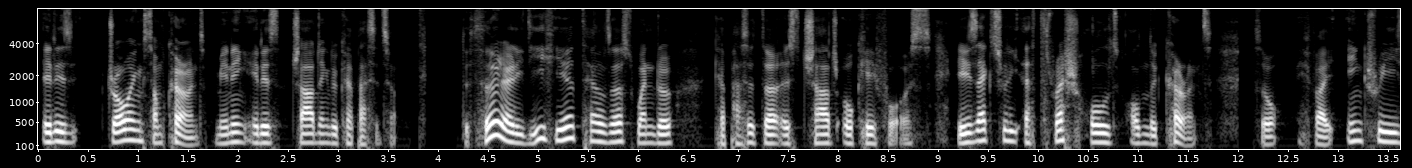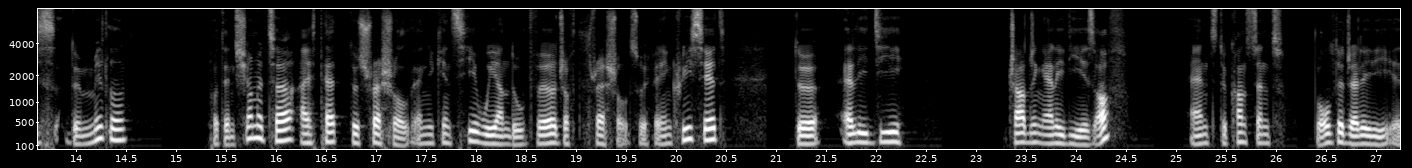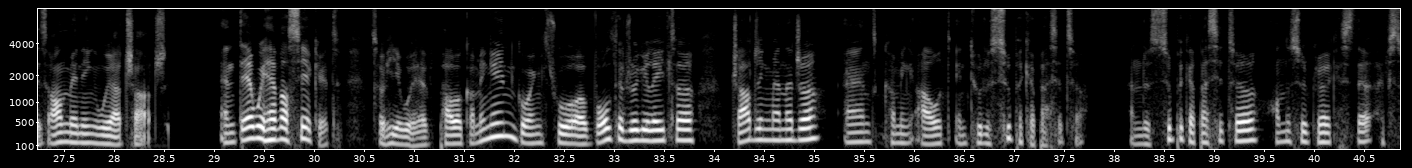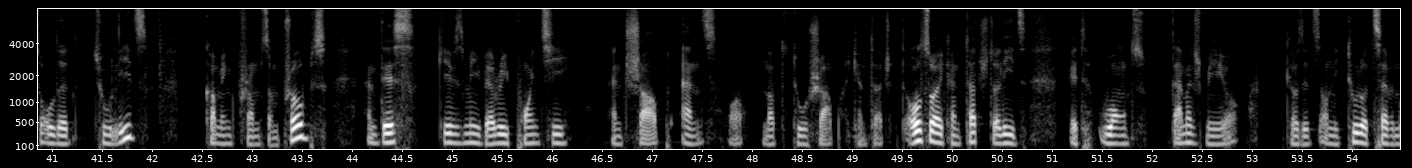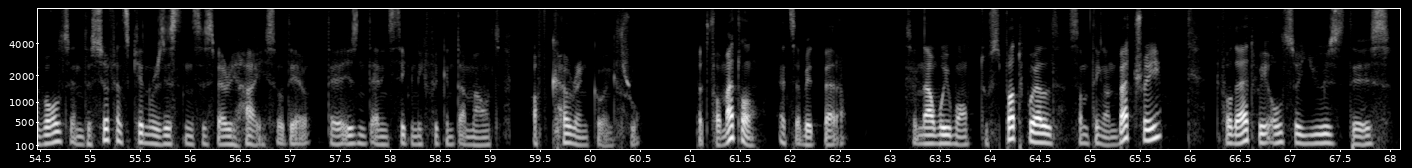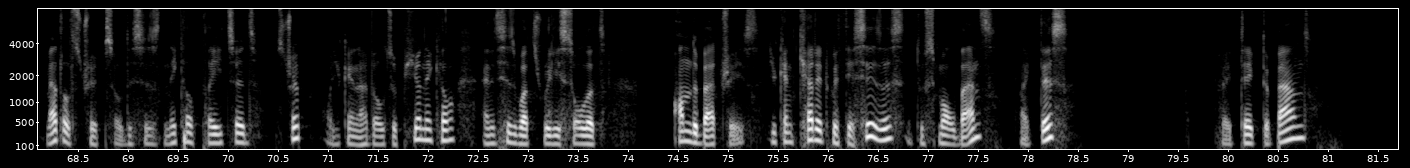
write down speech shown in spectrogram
it is drawing some current, meaning it is charging the capacitor. The third LED here tells us when the capacitor is charged okay for us. It is actually a threshold on the current. So if I increase the middle potentiometer, I set the threshold and you can see we are on the verge of the threshold. So if I increase it, the LED, charging LED is off and the constant voltage LED is on, meaning we are charged. And there we have our circuit. So here we have power coming in, going through our voltage regulator, charging manager, and coming out into the supercapacitor. And the supercapacitor, on the supercapacitor, I've soldered two leads coming from some probes, and this gives me very pointy and sharp ends. Well, not too sharp, I can touch it. Also, I can touch the leads. It won't damage me or because it's only 2.7 volts and the surface skin resistance is very high, so there, there isn't any significant amount of current going through. But for metal, it's a bit better. So now we want to spot weld something on battery. For that, we also use this metal strip. So this is nickel plated strip, or you can have also pure nickel, and this is what's really solid on the batteries. You can cut it with the scissors into small bands, like this. If I take the band,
